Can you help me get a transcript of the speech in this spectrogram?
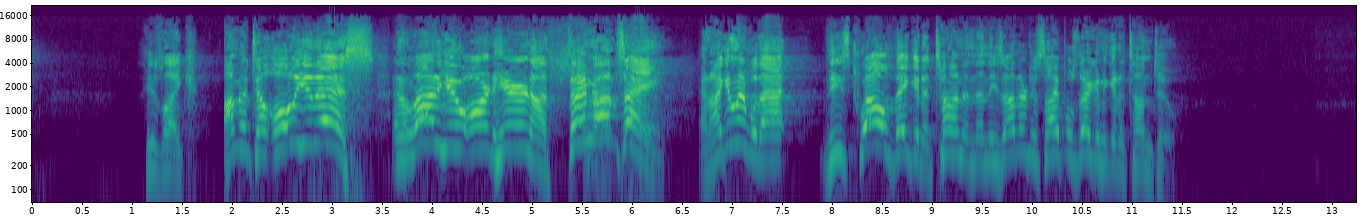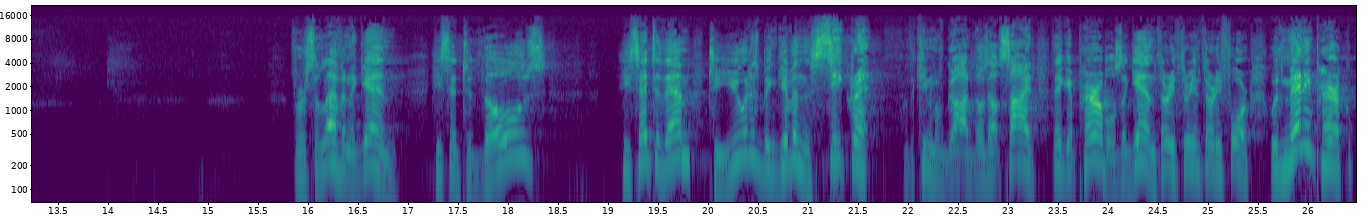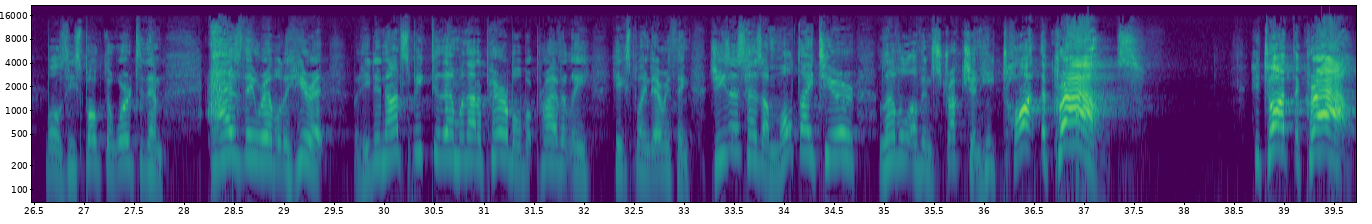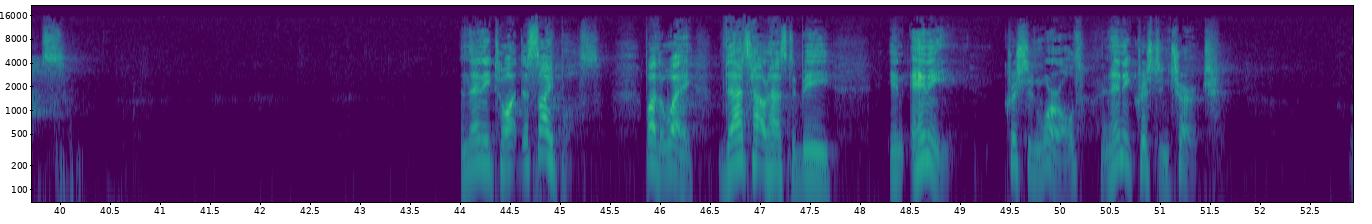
He's like, I'm going to tell all of you this, and a lot of you aren't hearing a thing I'm saying. And I can live with that. These 12, they get a ton, and then these other disciples, they're going to get a ton too. Verse 11 again, he said, To those, he said to them, To you it has been given the secret of the kingdom of God. Those outside, they get parables. Again, 33 and 34. With many parables, he spoke the word to them as they were able to hear it, but he did not speak to them without a parable, but privately he explained everything. Jesus has a multi tier level of instruction. He taught the crowds. He taught the crowds. And then he taught disciples. By the way, that's how it has to be in any Christian world, in any Christian church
